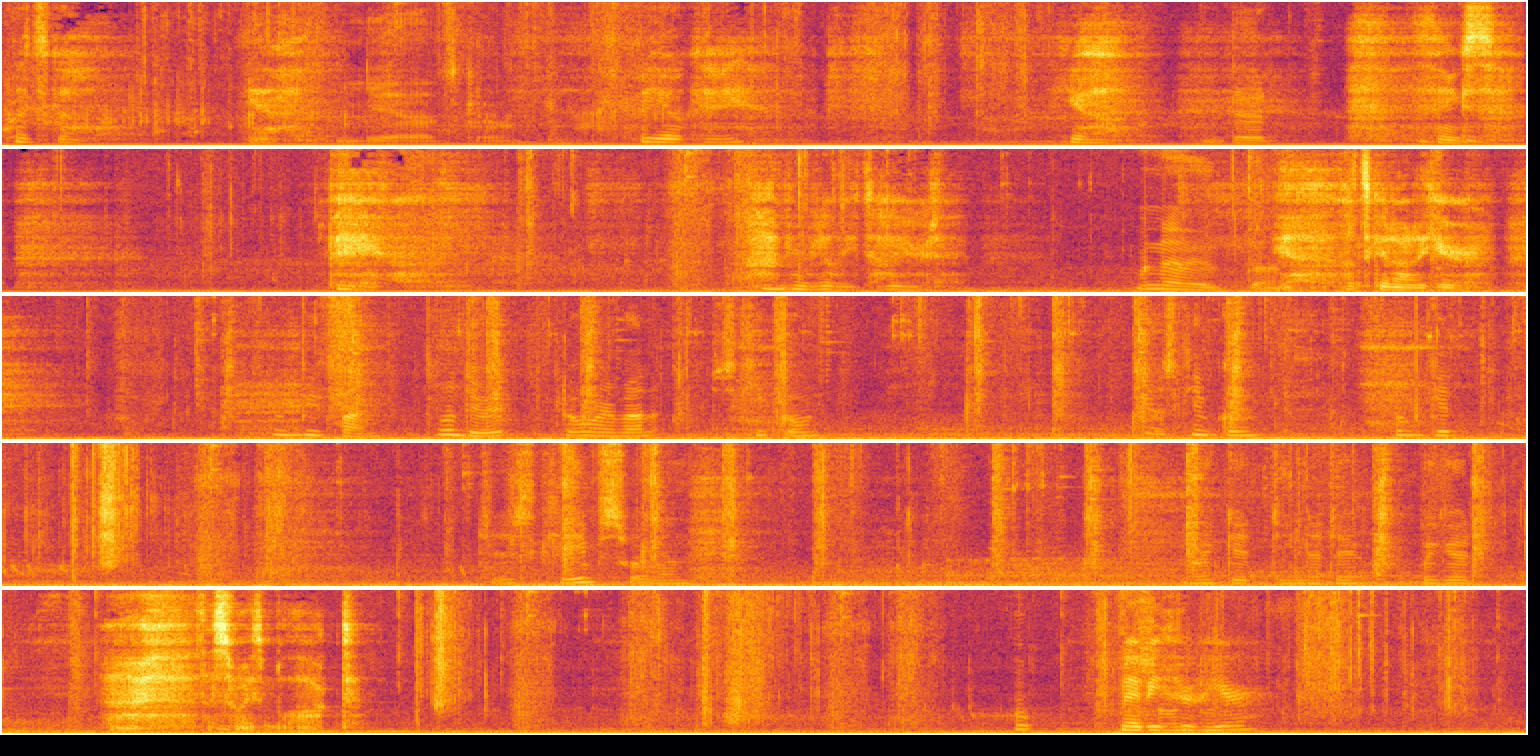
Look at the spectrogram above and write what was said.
Let's go. Yeah. Yeah, let's go. Are you okay? Yeah. I'm good. Thanks. Babe. I'm really tired. We're nearly done. Yeah, let's get out of here. It'll be fine. We'll do it. Don't worry about it. Just keep going. Just keep going. Be good. Just keep swimming. We're good, Dina, dude. We're good. this way's blocked. Oh, Maybe through here?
